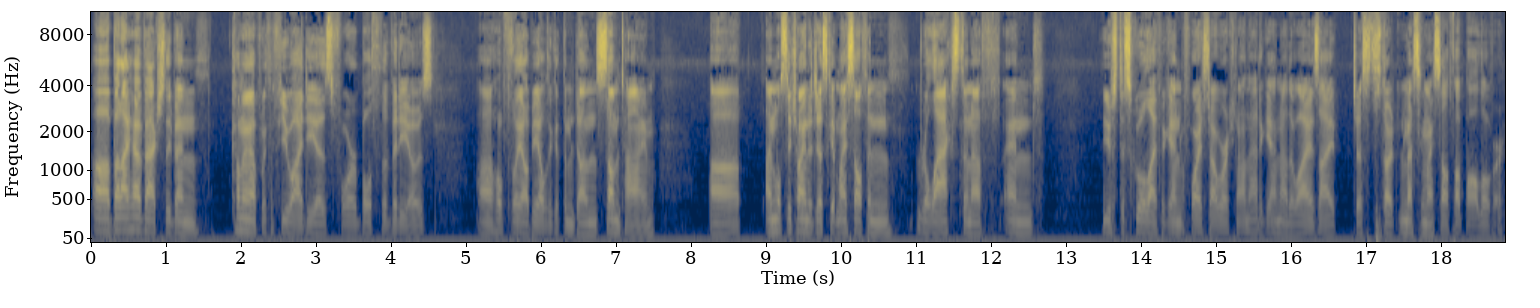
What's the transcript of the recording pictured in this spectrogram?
Uh, but I have actually been coming up with a few ideas for both of the videos. Uh, hopefully I'll be able to get them done sometime. Uh, I'm mostly trying to just get myself in relaxed enough and used to school life again before I start working on that again. Otherwise, I just start messing myself up all over.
